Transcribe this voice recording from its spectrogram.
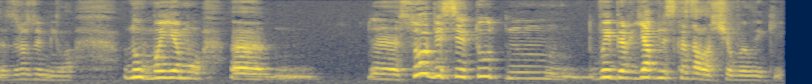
це зрозуміло. Ну, в моєму е, е, собісі тут вибір, я б не сказала, що великий,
